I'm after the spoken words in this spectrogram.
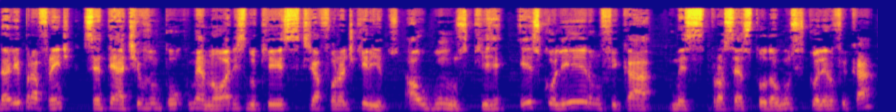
Dali para frente, você tem ativos um pouco menores do que esses que já foram adquiridos. Alguns que escolheram ficar nesse processo todo, alguns que escolheram ficar,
